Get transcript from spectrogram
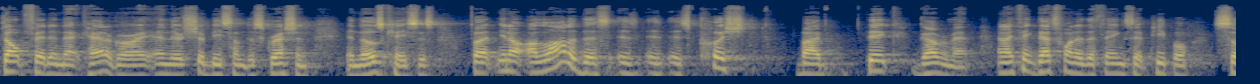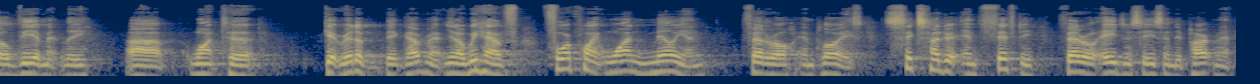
don't fit in that category, and there should be some discretion in those cases. But, you know, a lot of this is, is, is pushed by big government, and I think that's one of the things that people so vehemently uh, want to get rid of big government. You know, we have 4.1 million federal employees, 650 federal agencies and departments.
